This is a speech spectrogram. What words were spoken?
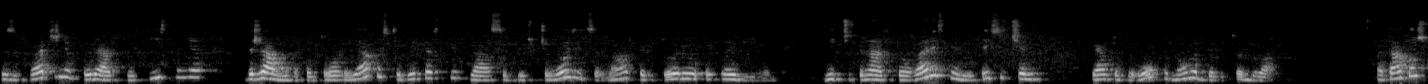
про затвердження порядку здійснення державного контролю якості лікарських засобів, що возяться на територію України від 14 вересня 2005 року номер 902 а також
